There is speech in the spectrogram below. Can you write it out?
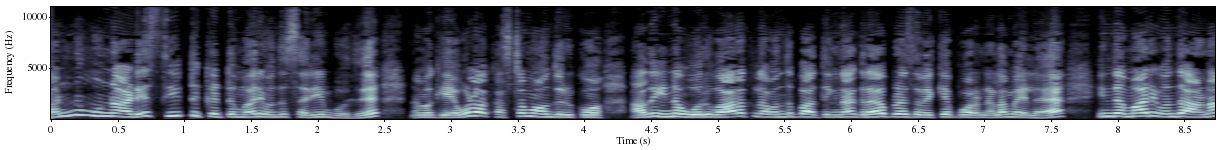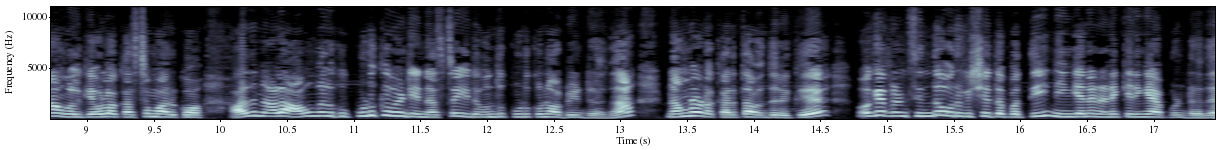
கண்ணு முன்னாடியே சீட்டு கட்டு மாதிரி வந்து சரியும் போது நமக்கு எவ்வளோ கஷ்டமா வந்து இருக்கும் அதுவும் இன்னும் ஒரு வாரத்துல வந்து பாத்தீங்கன்னா கிரகப்பிரவேசம் வைக்க போற நிலைமையில இந்த மாதிரி வந்து ஆனா அவங்களுக்கு எவ்வளவு கஷ்டமா இருக்கும். அதனால அவங்களுக்கு கொடுக்க வேண்டிய நஷ்ட இதை வந்து கொடுக்கணும் அப்படின்றதுதான் நம்மளோட கருத்தா வந்து இருக்கு. ஓகே ஃப்ரெண்ட்ஸ் இந்த ஒரு விஷயத்தை பத்தி நீங்க என்ன நினைக்கிறீங்க அப்படின்றத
